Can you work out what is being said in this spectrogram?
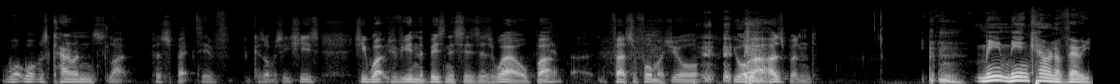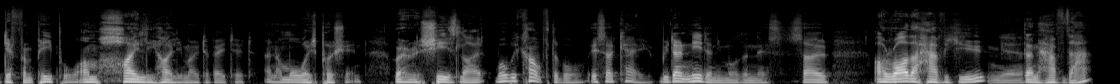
What what was Karen's like perspective? Because obviously she's she works with you in the businesses as well, but uh, first and foremost, you're you're her husband. me me and Karen are very different people. I'm highly highly motivated and I'm always pushing, whereas she's like, "Well, we're comfortable. It's okay. We don't need any more than this." So I'd rather have you Yeah. than have that.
